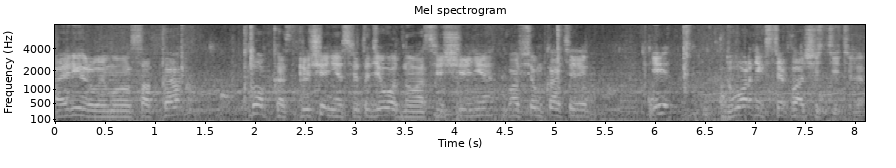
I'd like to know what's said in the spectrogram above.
аэрируемого садка, кнопка включения светодиодного освещения во всем катере и дворник стеклоочистителя.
